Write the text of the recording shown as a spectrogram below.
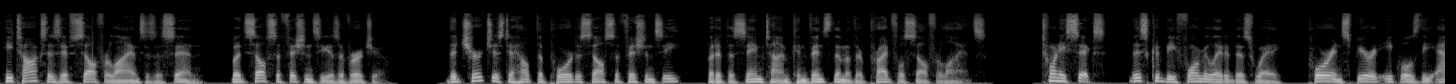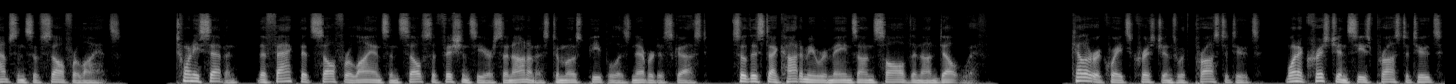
He talks as if self reliance is a sin, but self sufficiency is a virtue. The church is to help the poor to self sufficiency, but at the same time convince them of their prideful self reliance. 26. This could be formulated this way poor in spirit equals the absence of self reliance. 27. The fact that self reliance and self sufficiency are synonymous to most people is never discussed, so this dichotomy remains unsolved and undealt with. Keller equates Christians with prostitutes. When a Christian sees prostitutes,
